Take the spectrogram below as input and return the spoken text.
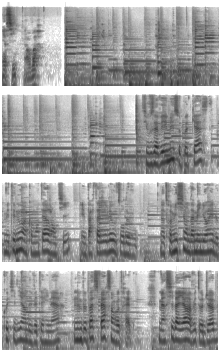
Merci, au revoir. Si vous avez aimé ce podcast, mettez-nous un commentaire gentil et partagez-le autour de vous. Notre mission d'améliorer le quotidien des vétérinaires ne peut pas se faire sans votre aide. Merci d'ailleurs à VetoJob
